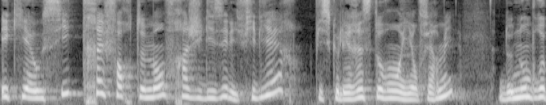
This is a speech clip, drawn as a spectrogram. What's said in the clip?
et qui a aussi très fortement fragilisé les filières, puisque les restaurants ayant fermé, de nombreux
